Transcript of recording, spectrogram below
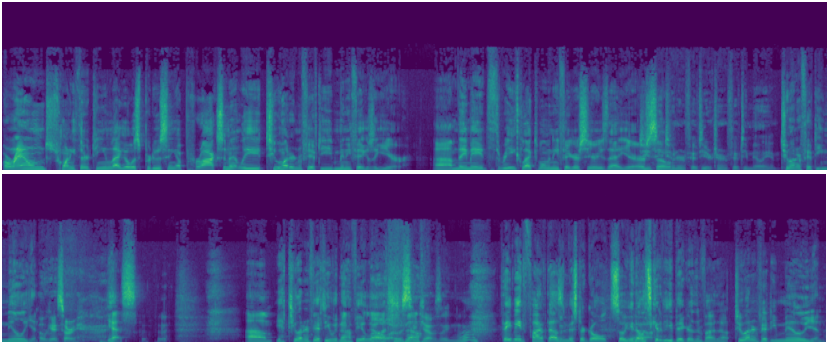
Around 2013, LEGO was producing approximately 250 minifigs a year. Um, they made three collectible minifigure series that year. Did you so say 250 or 250 million? 250 million. Okay, sorry. Yes. Um, yeah, 250 would not be a lot. No. I was No. thinking, I was like, what? They made 5,000 Mr. Gold, so you know it's going to be bigger than 5,000. 250 million.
